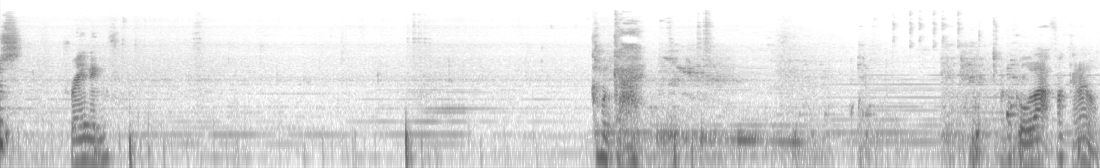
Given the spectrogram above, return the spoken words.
Julio's trainings. Come on, guy. Look at all that, fucking hell.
